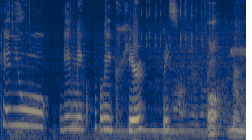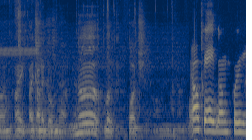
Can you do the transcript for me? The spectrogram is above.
Can you give me quick here, please? Oh, never mind. I I gotta go now. No, look, watch. Okay, don't worry.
